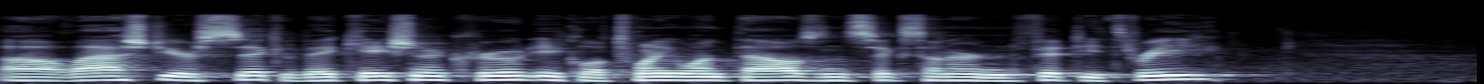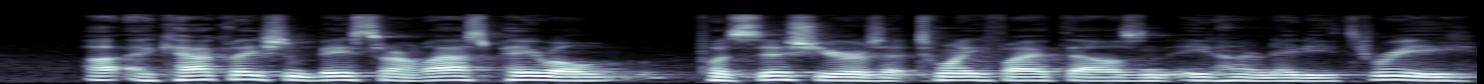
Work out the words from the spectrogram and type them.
Uh, Last year's sick and vacation accrued equal 21,653. Uh, A calculation based on our last payroll puts this year's at 25,883.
